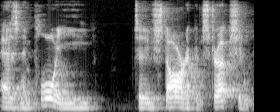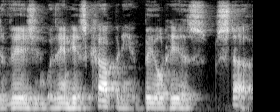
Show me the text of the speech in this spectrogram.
as an employee to start a construction division within his company and build his stuff.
